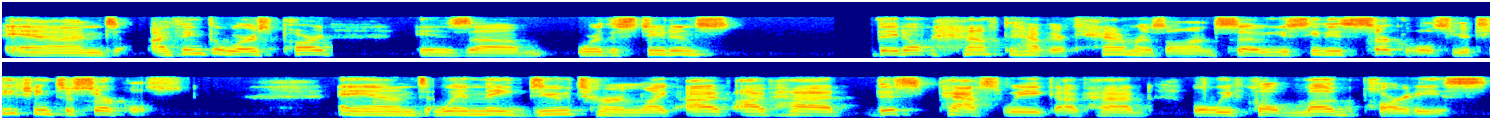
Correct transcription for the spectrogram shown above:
And I think the worst part is um, where the students they don't have to have their cameras on. So you see these circles. You're teaching to circles. And when they do turn, like I've I've had this past week, I've had what we've called mug parties.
